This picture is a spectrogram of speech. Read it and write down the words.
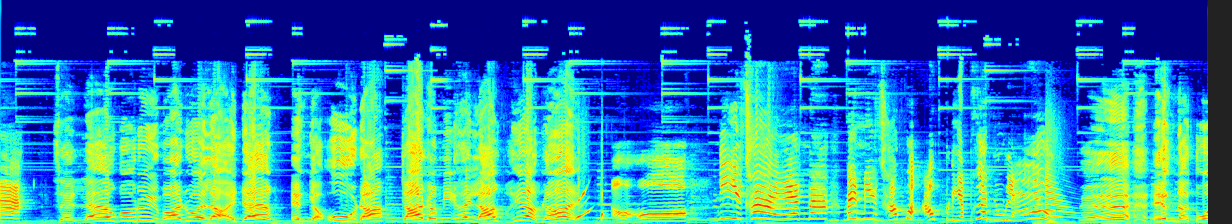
นะเสร็จแล้วก็รีบมาด้วยล่ะไอ้แดง เอ็งอย่าอู้นะ จานน่ะมีให้ล้างเพียบเลย โอ้โห นี่ข้าเองนะ ไม่มีคำว่าเอาเปรียบเพื่อนอยู่แล้ว เฮ้เอ็งน่ะตัว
